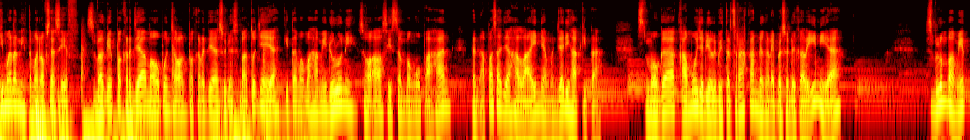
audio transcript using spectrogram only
Gimana nih teman obsesif? Sebagai pekerja maupun calon pekerja sudah sepatutnya ya kita memahami dulu nih soal sistem pengupahan dan apa saja hal lain yang menjadi hak kita. Semoga kamu jadi lebih tercerahkan dengan episode kali ini ya. Sebelum pamit,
